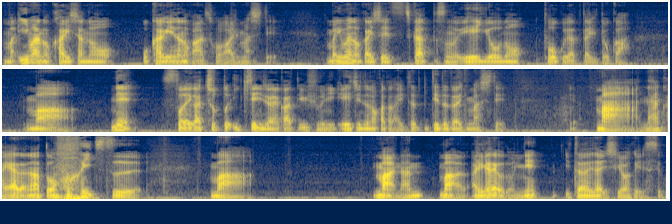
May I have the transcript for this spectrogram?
まあ、今の会社のおかげなのかなとこがありまして、まあ、今の会社で培ったその営業のトークだったりとか、まあ、ね、それがちょっと生きてんじゃないかっていうふうにエージェントの方が言っていただきまして、まあ、なんか嫌だなと思いつつ、まあ、まあ、なん、まあ、ありがたいことにね、いただいたりしてるわけですよ。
